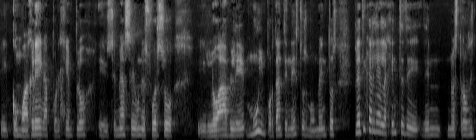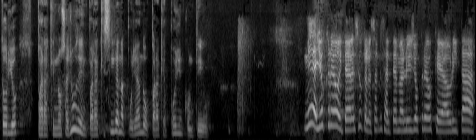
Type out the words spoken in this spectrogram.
eh, como agrega, por ejemplo, eh, se me hace un esfuerzo eh, loable, muy importante en estos momentos. Platícale a la gente de, de, nuestro auditorio para que nos ayuden, para que sigan apoyando, para que apoyen contigo. Mira, yo creo, y te agradezco que lo saques al tema, Luis, yo creo que ahorita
